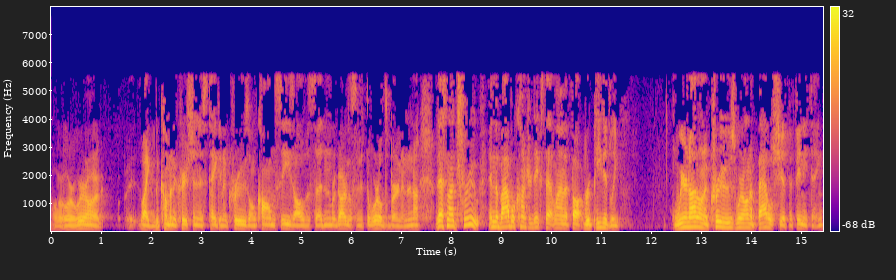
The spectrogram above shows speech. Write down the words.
Or, or we're on a, like becoming a Christian is taking a cruise on calm seas all of a sudden, regardless of if the world's burning or not. That's not true. And the Bible contradicts that line of thought repeatedly. We're not on a cruise, we're on a battleship, if anything.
